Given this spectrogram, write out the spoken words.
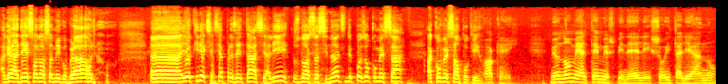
Agradeço ao nosso amigo Braulio. Uh, eu queria que você se apresentasse ali para os nossos assinantes e depois vamos começar a conversar um pouquinho. Ok. Meu nome é Altemio Spinelli, sou italiano.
